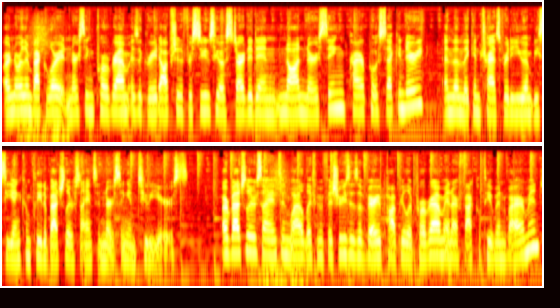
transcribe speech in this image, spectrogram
Our Northern Baccalaureate Nursing program is a great option for students who have started in non-nursing prior post-secondary, and then they can transfer to UNBC and complete a Bachelor of Science in Nursing in two years. Our Bachelor of Science in Wildlife and Fisheries is a very popular program in our Faculty of Environment.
